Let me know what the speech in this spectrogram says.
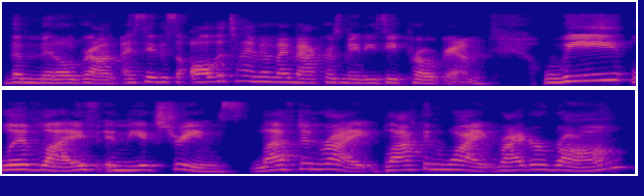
the middle ground. I say this all the time in my Macros Made Easy program. We live life in the extremes, left and right, black and white, right or wrong.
